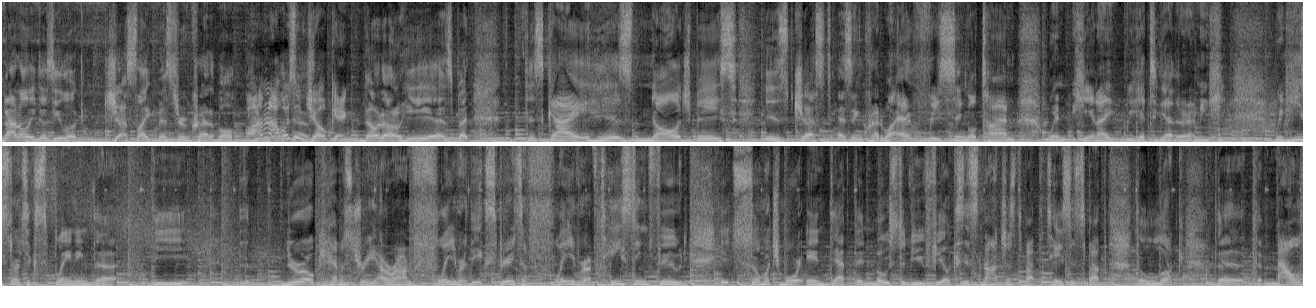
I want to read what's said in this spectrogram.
not only does he look just like Mr. Incredible, oh, I'm not, I wasn't does. joking. No, no, he is. But this guy, his knowledge base is just as incredible. Every single time when he and I we get together, I mean, he, when he starts explaining the the neurochemistry around flavor, the experience of flavor, of tasting food. It's so much more in depth than most of you feel because it's not just about the taste, it's about the look, the, the mouth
